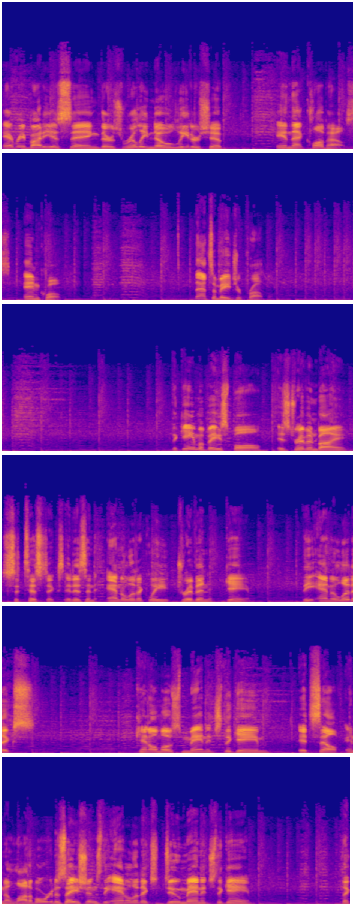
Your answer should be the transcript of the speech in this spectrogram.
everybody is saying there's really no leadership in that clubhouse. End quote. That's a major problem. The game of baseball is driven by statistics. It is an analytically driven game. The analytics can almost manage the game itself. In a lot of organizations, the analytics do manage the game. The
